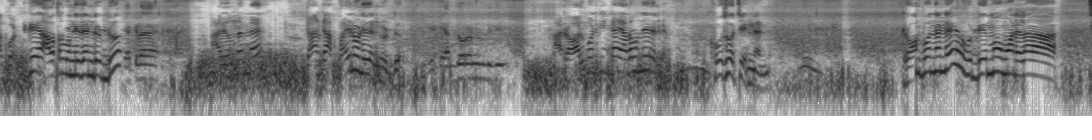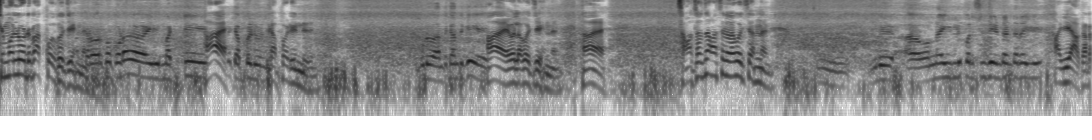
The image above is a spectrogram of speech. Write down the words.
ఆ గొట్టుకి అవతల ఉండేదండి ఎక్కడ అది ఉందండి దానికి ఆ పైన ఉండేదండి ఒడ్డు ఎంత దూరం నుండి ఇది? ఆ రాళ్ళు మటుకు ఇంకా ఎద ఉండేదండి. కూసి వచ్చేసిందండి. రాళ్ళు పోందండి ఒడ్డు ఏమో మన ఇలా చిమ్మల ఒడ్డు పక్క కోసి వచ్చేసిందండి ఇక్కడ వరకు కూడా ఈ మట్టి కప్పడి కప్పడి ఉండేది. ఇప్పుడు అంతకంతకి ఇలాగ వచ్చేసిందండి. హాయ్. సంవత్సరం సంవత్సరం ఇలాగ వచ్చేసిందండి. ఉన్న ఇల్లు పరిస్థితి ఏంటంటారు అయ్యి? అవి అక్కడ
